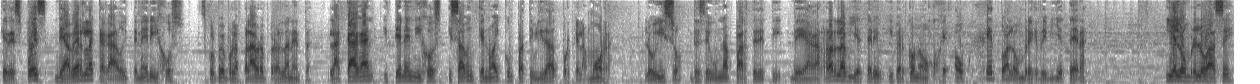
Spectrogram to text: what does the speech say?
que después de haberla cagado y tener hijos, disculpe por la palabra, pero es la neta, la cagan y tienen hijos y saben que no hay compatibilidad porque la morra lo hizo desde una parte de ti, de agarrar la billetera y, ver con objeto al hombre de billetera. Y el hombre lo hace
